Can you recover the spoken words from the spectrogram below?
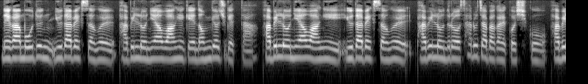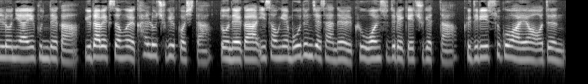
내가 모든 유다 백성을 바빌로니아 왕에게 넘겨주겠다. 바빌로니아 왕이 유다 백성을 바빌론으로 사로잡아 갈 것이고 바빌로니아의 군대가 유다 백성을 칼로 죽일 것이다. 또 내가 이 성의 모든 재산을 그 원수들에게 주겠다. 그들이 수고하여 얻은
